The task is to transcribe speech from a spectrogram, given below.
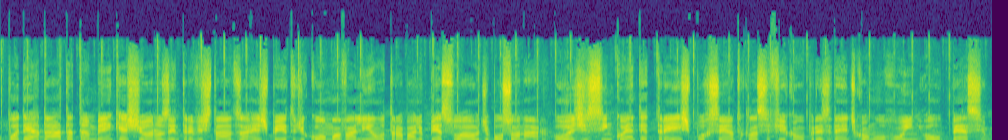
O Poder Data também questiona os entrevistados a respeito de como avaliam o trabalho pessoal de Bolsonaro. Hoje, 53% classificam o presidente como ruim ou péssimo,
